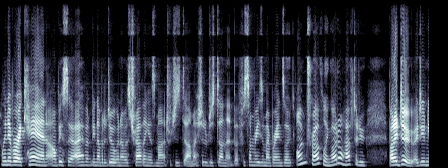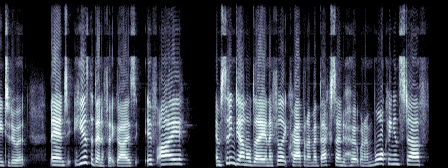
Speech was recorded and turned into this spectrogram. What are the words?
whenever I can. Obviously, I haven't been able to do it when I was traveling as much, which is dumb. I should have just done it. But for some reason, my brain's like, I'm traveling. I don't have to do. But I do. I do need to do it. And here's the benefit, guys. If I am sitting down all day and I feel like crap and my back's starting to hurt when I'm walking and stuff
